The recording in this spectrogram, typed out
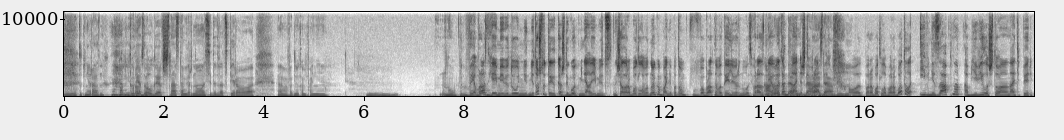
Нет, тут не в разных. Как не в тут я разных? долго в 16-м вернулась и до 21-го э, в одной компании. Ну, я в разных, я имею в виду не, не то, что ты каждый год меняла, я имею в виду, сначала работала в одной компании, потом обратно в отеле вернулась. В разных, А, я ну в это этом да, плане, что да, в разных. да. Вот, поработала, поработала, и внезапно объявила, что она теперь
